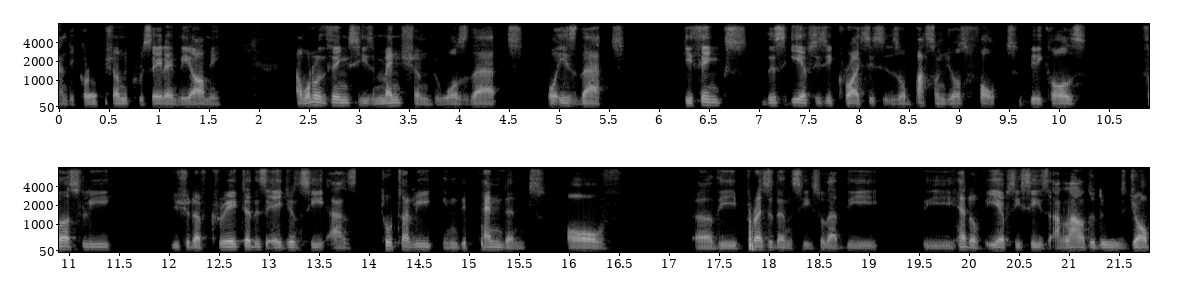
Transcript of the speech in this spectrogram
anti-corruption crusader in the army. And one of the things he's mentioned was that, or is that, he thinks this EFCC crisis is Obasanjo's fault because, firstly, you should have created this agency as totally independent of uh, the presidency so that the the head of EFCC is allowed to do his job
